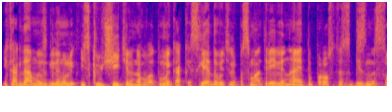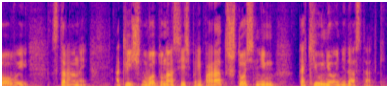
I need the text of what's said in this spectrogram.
И когда мы взглянули исключительно, вот мы как исследователи посмотрели на это просто с бизнесовой стороны. Отлично, вот у нас есть препарат, что с ним, какие у него недостатки.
